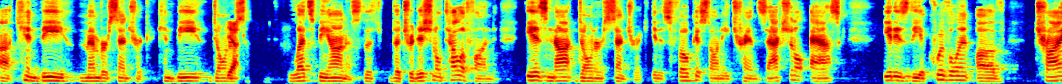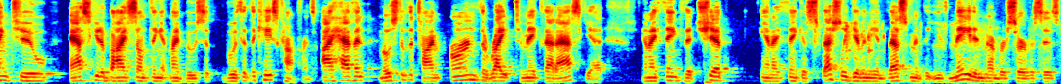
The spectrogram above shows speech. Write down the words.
uh, can be member centric, can be donor centric. Yeah. Let's be honest, the, the traditional telefund is not donor centric. It is focused on a transactional ask. It is the equivalent of trying to ask you to buy something at my booth at, booth at the CASE conference. I haven't, most of the time, earned the right to make that ask yet. And I think that Chip, and I think especially given the investment that you've made in member services,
